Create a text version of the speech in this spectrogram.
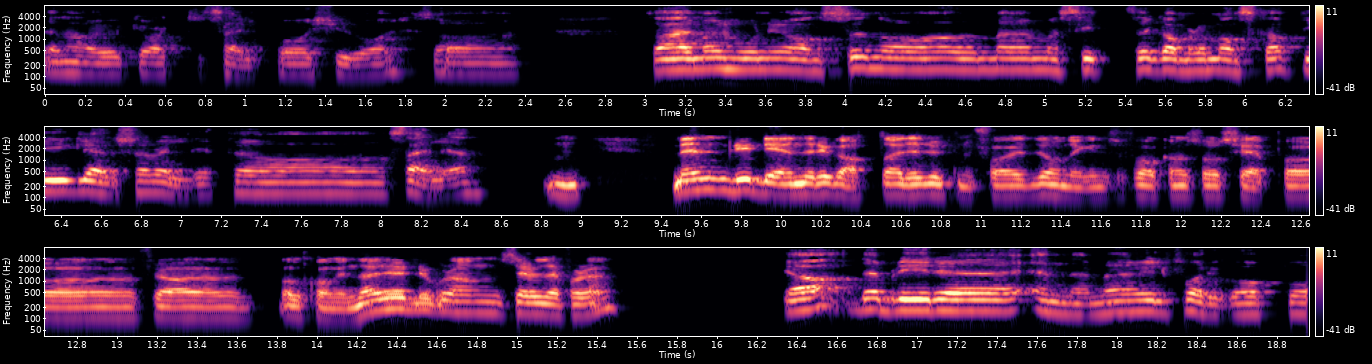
Den har jo ikke vært seilt på 20 år. Så så Herman Horn Johansen og med, med, sitt gamle mannskap de gleder seg veldig til å seile igjen. Mm. Men blir det en regatta rett utenfor dronningen så folk kan stå og se på fra balkongen der, eller hvordan ser du det for deg? Ja, det blir eh, NM-et vil foregå på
